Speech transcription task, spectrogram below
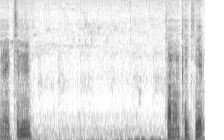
Üretim. Tamam peki.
